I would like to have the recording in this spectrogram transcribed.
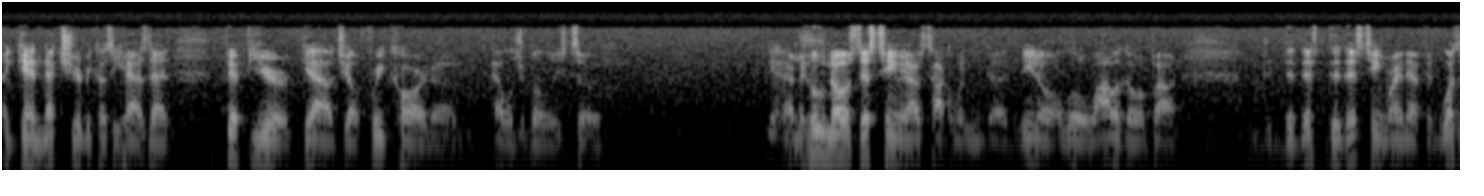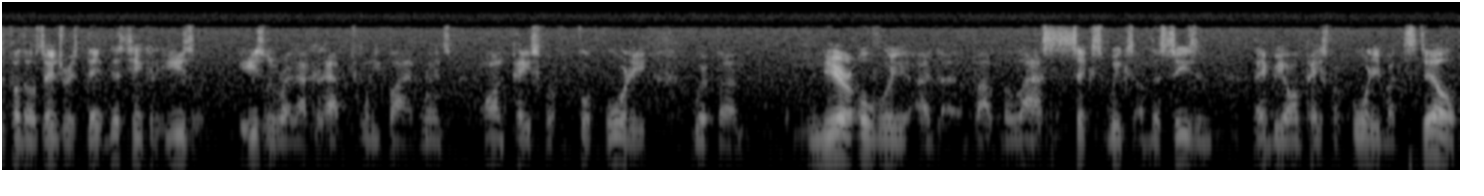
again next year because he has that fifth year Gal Gel free card um, eligibilities too. Yeah. I mean, who knows? This team. I was talking with uh, Nino a little while ago about did this did this team right now. If it wasn't for those injuries, they, this team could easily, easily right now could have 25 wins on pace for for 40, with um, near over uh, about the last six weeks of the season, they'd be on pace for 40. But still,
